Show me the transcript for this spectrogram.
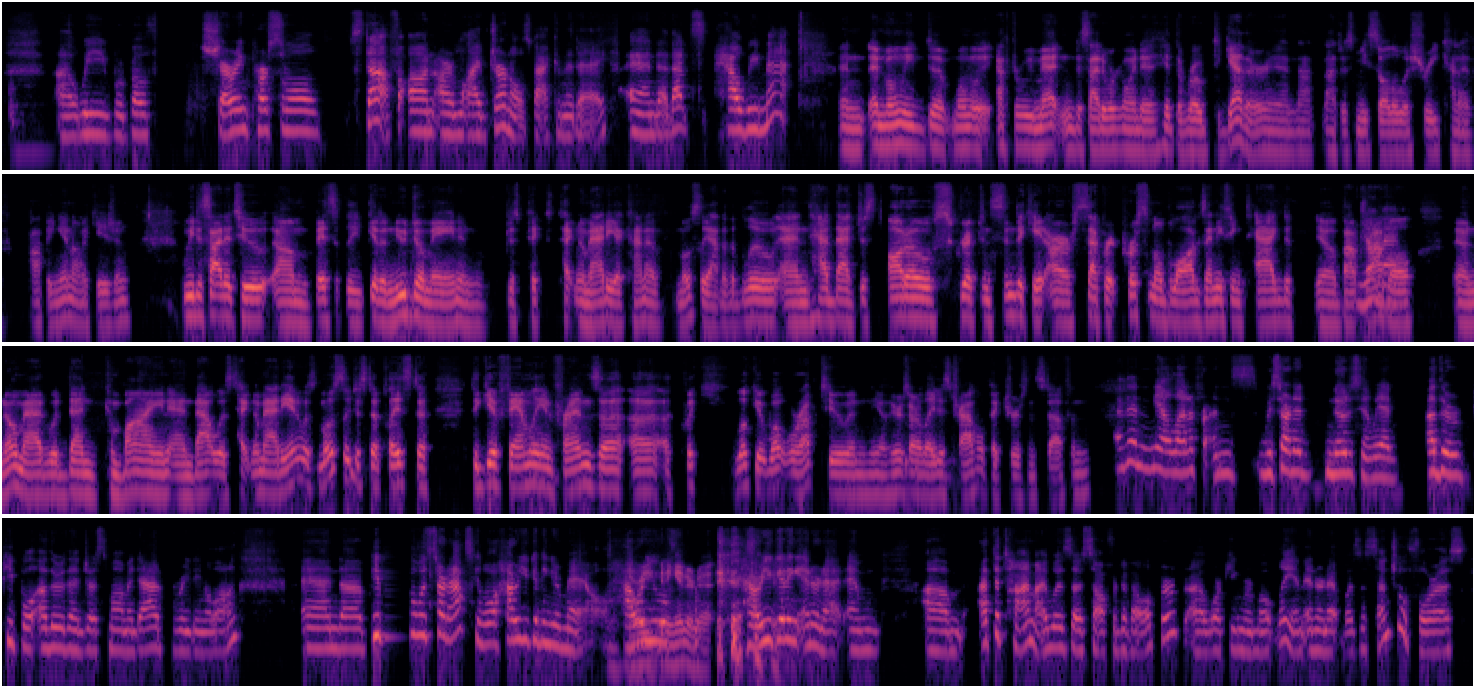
Uh, we were both sharing personal stuff on our live journals back in the day, and uh, that's how we met. And and when we when we after we met and decided we're going to hit the road together and not not just me solo with Cherie kind of popping in on occasion we decided to um, basically get a new domain and just picked technomadia kind of mostly out of the blue and had that just auto script and syndicate our separate personal blogs anything tagged you know about travel know, nomad would then combine and that was technomadia and it was mostly just a place to to give family and friends a, a, a quick look at what we're up to and you know here's our latest travel pictures and stuff and And then, you know, a lot of friends, we started noticing that we had other people other than just mom and dad reading along. And uh, people would start asking, well, how are you getting your mail? How, are, you getting internet how are you getting internet? And um, at the time, I was a software developer uh, working remotely, and internet was essential for us.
